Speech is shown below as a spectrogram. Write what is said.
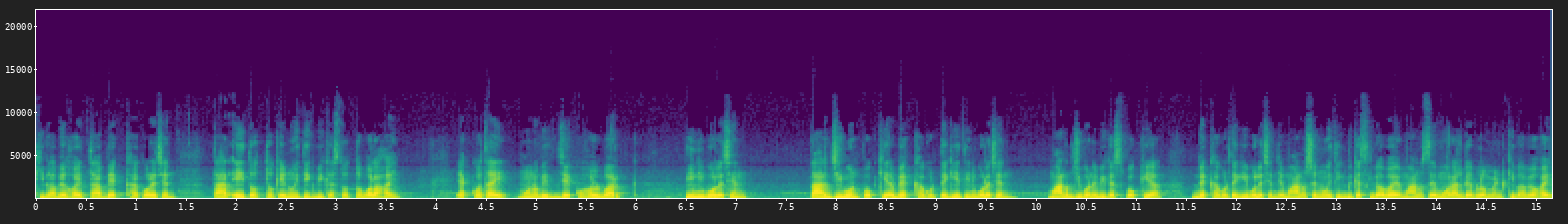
কীভাবে হয় তা ব্যাখ্যা করেছেন। তার এই তথ্যকে নৈতিক বিকাশ তত্ত্ব বলা হয়। এক কথায় মনোবিদ যে কহলবার্গ তিনি বলেছেন তার জীবন প্রক্রিয়া ব্যাখ্যা করতে গিয়ে তিনি বলেছেন, মানব জীবনের বিকাশ প্রক্রিয়া ব্যাখ্যা করতে গিয়ে বলেছেন যে মানুষের নৈতিক বিকাশ কীভাবে হয়, মানুষের মোরাল ডেভেলপমেন্ট কীভাবে হয়,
